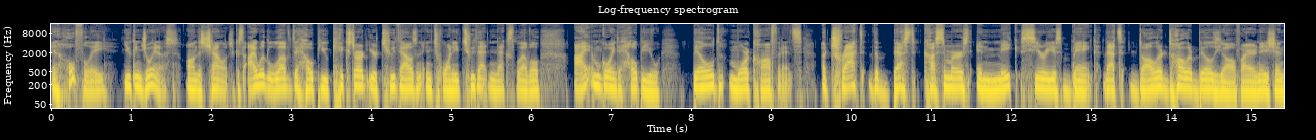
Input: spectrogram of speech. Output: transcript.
and hopefully you can join us on this challenge because I would love to help you kickstart your 2020 to that next level. I am going to help you build more confidence, attract the best customers, and make serious bank. That's dollar, dollar bills, y'all, Fire Nation.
